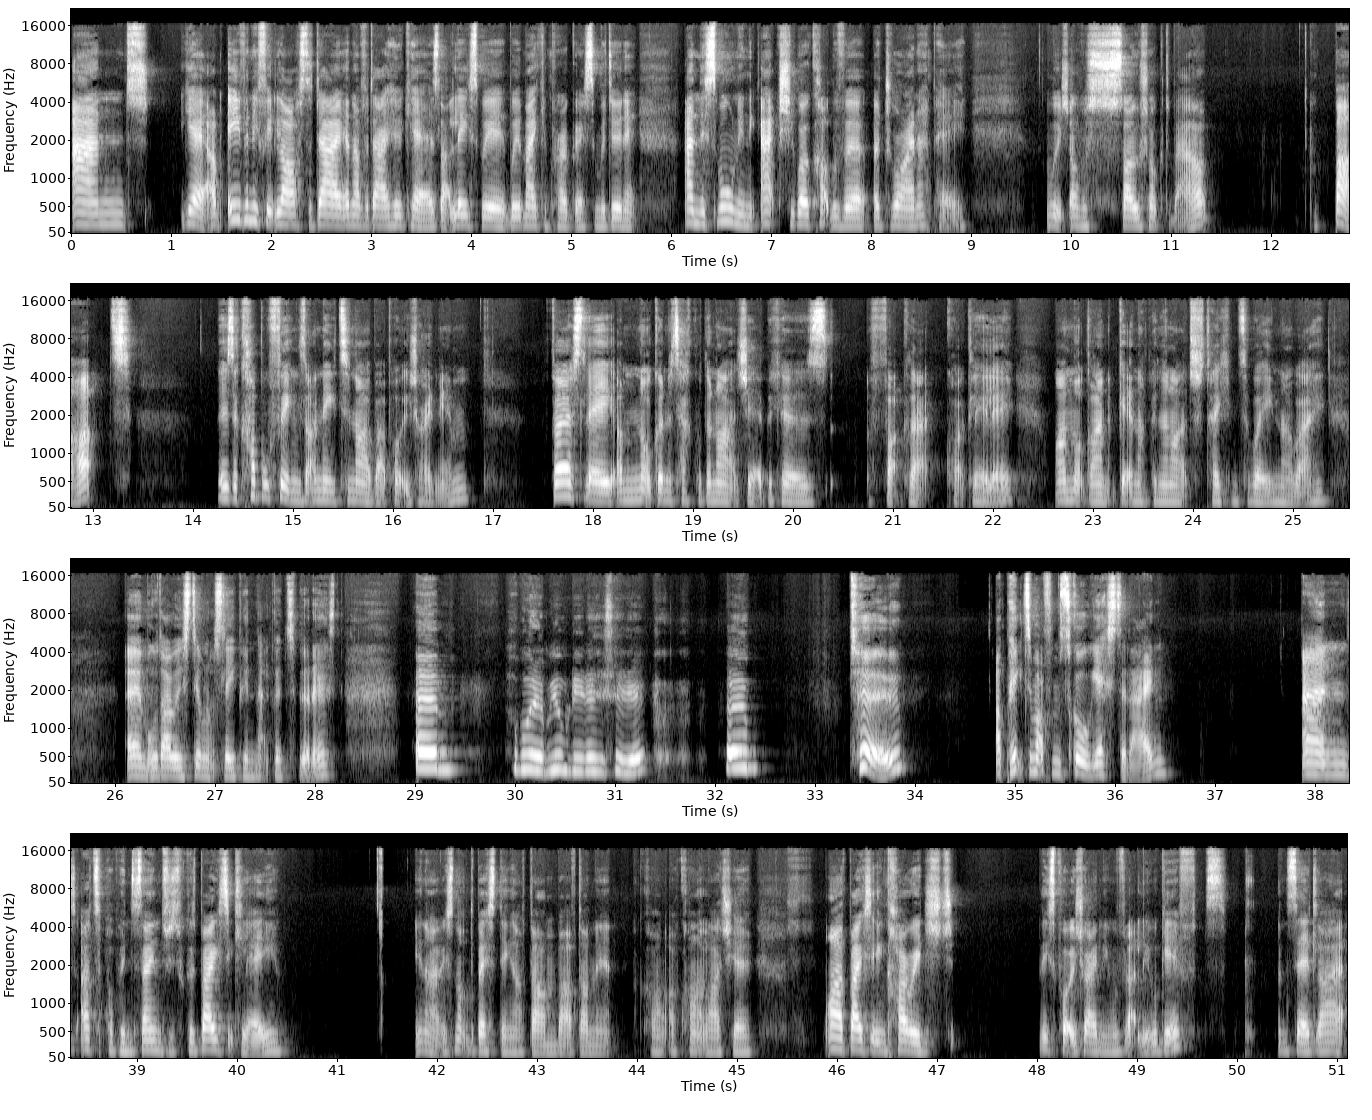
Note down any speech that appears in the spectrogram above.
and yeah um, even if it lasts a day another day who cares like at least we're we're making progress and we're doing it and this morning he actually woke up with a, a dry nappy which i was so shocked about but there's a couple things that i need to know about potty training firstly i'm not going to tackle the nights yet because fuck that quite clearly i'm not going getting up in the night to take him to wee no way um, although he's still not sleeping that good, to be honest. Um, I'm yawning as I it. Um, two, I picked him up from school yesterday and I had to pop into Sainsbury's because basically, you know, it's not the best thing I've done, but I've done it. I can't, I can't lie to you. I've basically encouraged this potty training with like little gifts and said like,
